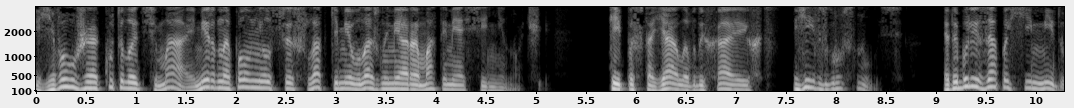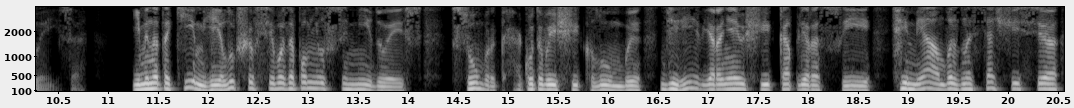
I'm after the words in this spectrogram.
Его уже окутала тьма, и мир наполнился сладкими влажными ароматами осенней ночи. Кей постояла, вдыхая их, ей взгрустнулось. Это были запахи Мидуэйса. Именно таким ей лучше всего запомнился Мидуэйс, сумрак, окутывающий клумбы, деревья, роняющие капли росы, фимиам, возносящийся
